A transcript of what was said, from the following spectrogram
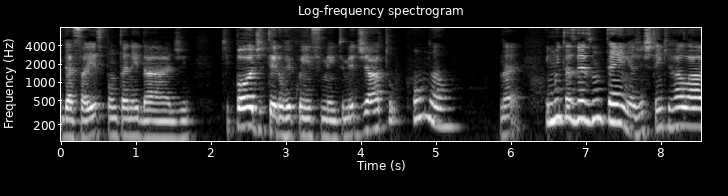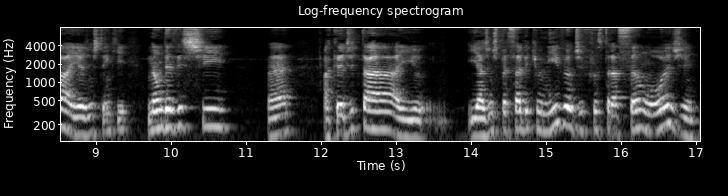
dessa espontaneidade, que pode ter um reconhecimento imediato ou não, né? E muitas vezes não tem, a gente tem que ralar e a gente tem que não desistir, né? Acreditar e, e a gente percebe que o nível de frustração hoje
